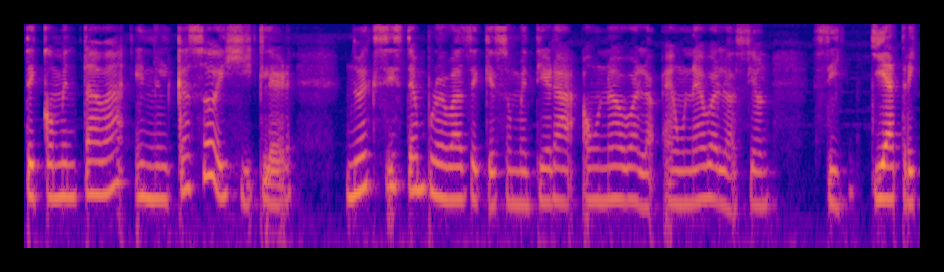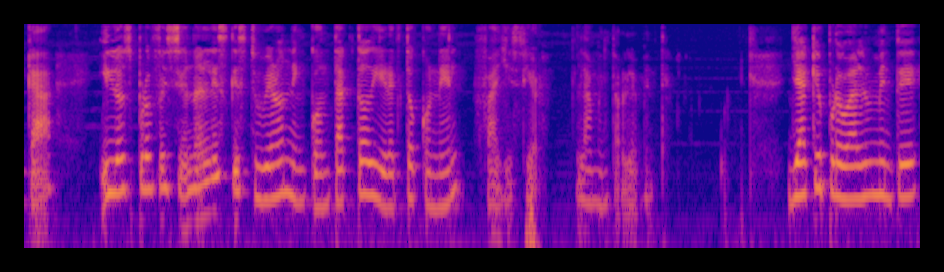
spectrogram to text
te comentaba, en el caso de Hitler no existen pruebas de que sometiera a una, a una evaluación psiquiátrica y los profesionales que estuvieron en contacto directo con él fallecieron, lamentablemente, ya que probablemente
